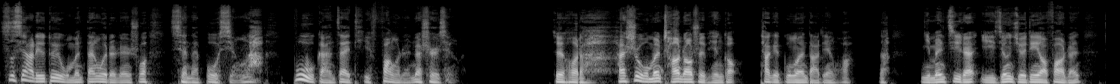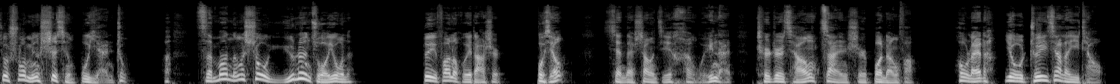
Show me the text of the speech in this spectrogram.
私下里对我们单位的人说：“现在不行了，不敢再提放人的事情了。”最后的，还是我们厂长水平高，他给公安打电话：“那你们既然已经决定要放人，就说明事情不严重。”啊，怎么能受舆论左右呢？对方的回答是不行，现在上级很为难，迟志强暂时不能放。后来呢，又追加了一条：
